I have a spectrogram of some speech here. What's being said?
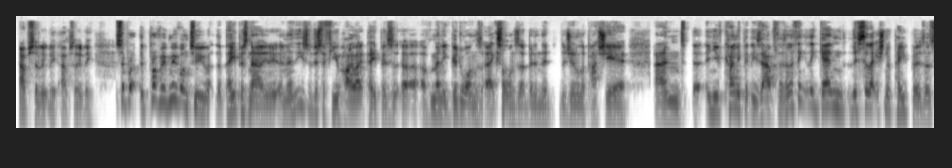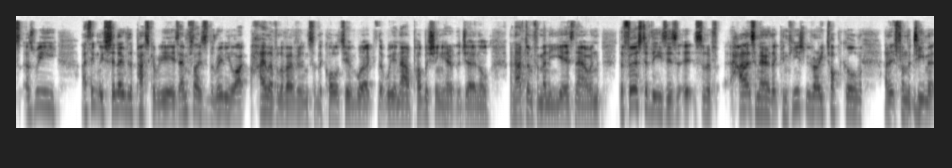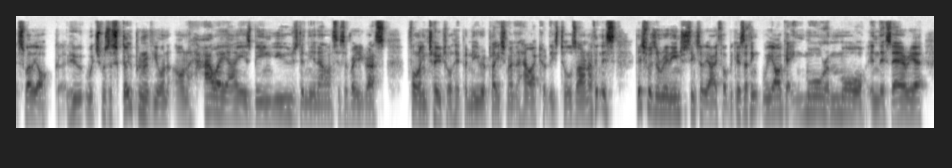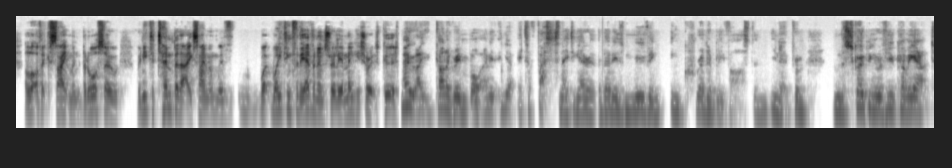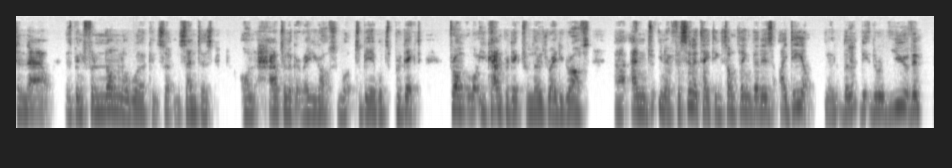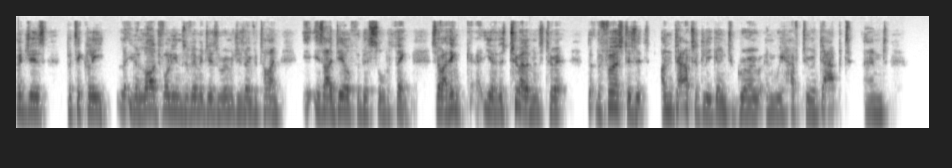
Absolutely, absolutely. So, probably move on to the papers now, and these are just a few highlight papers uh, of many good ones, excellent ones that have been in the, the journal the past year, and uh, and you've kindly picked these out for us. And I think again, this selection of papers, as as we I think we've seen over the past couple of years emphasizes the really like high level of evidence and the quality of work that we are now publishing here at the journal and have done for many years now. And the first of these is it sort of highlights an area that continues to be very topical, and it's from the team at Swellyock, who which was a scoping review on on how AI is being used in the analysis of radiographs following total hip and knee replacement and how accurate these tools are. And I think this this was a really interesting study, I thought, because I think we are getting more and more in this area, a lot of excitement, but also we need to temper that excitement with waiting for the evidence, really, and making sure it's good. No, I can't agree more. I mean, yeah, it's a fascinating area that is moving incredibly fast. And, you know, from, from the scoping review coming out to now, there's been phenomenal work in certain centers on how to look at radiographs, what to be able to predict from what you can predict from those radiographs uh, and you know facilitating something that is ideal. You know the, yeah. the, the, review of images particularly you know large volumes of images or images over time is ideal for this sort of thing. So i think uh, you know there's two elements to it. The, the first is it's undoubtedly going to grow and we have to adapt and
